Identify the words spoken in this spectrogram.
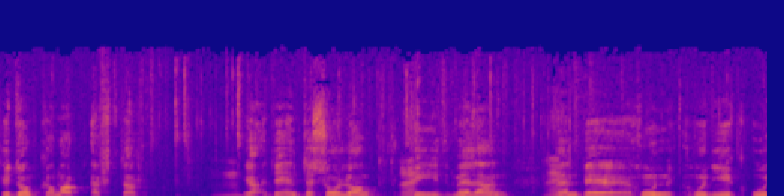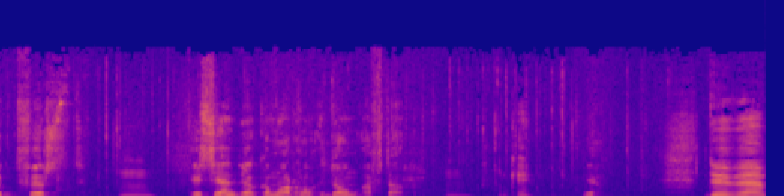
De kommer efter. Ja, det är inte så lång tid mellan. Nej. Men det, hon, hon gick ut först. Mm. Och sen det kommer de efter. Okej. Ja. Du, eh,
